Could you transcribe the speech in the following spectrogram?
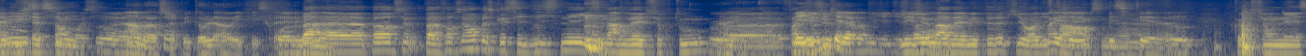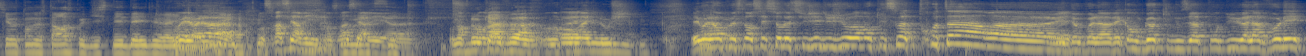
oui. début Ah, si, septembre aussi. Ouais. Ah, bah alors Ok. ce serait plutôt là, oui, qui serait. Ouais, Bah, euh, pas, forc- pas forcément parce que c'est Disney X Marvel surtout. Ouais. Euh, Mais les ils ont dit qu'il allait y avoir du, du les jeux Wars. Marvel, mais peut-être qu'il y aura du Ouais, Star Wars comme si on essayait autant de Star Wars que Disney Day de la Oui, voilà, on sera servi, on sera servi. Euh. On en reprendra, On en une louche. Et voilà, on peut se lancer sur le sujet du jour avant qu'il soit trop tard. Euh, et donc voilà, avec Angok qui nous a pondu à la volée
